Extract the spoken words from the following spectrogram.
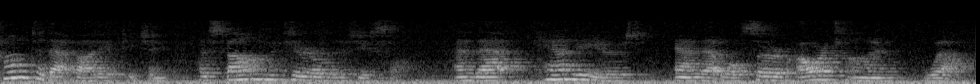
come to that body of teaching has found material that is useful and that can be used and that will serve our time well.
